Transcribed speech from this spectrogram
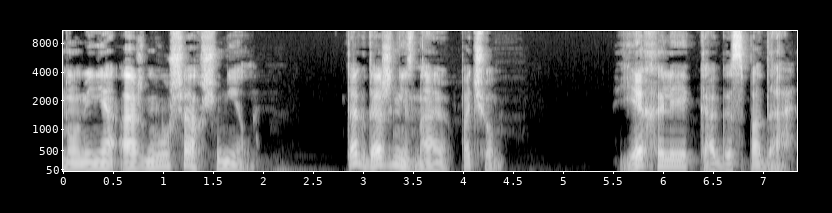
Но у меня аж на в ушах шумело. Так даже не знаю, почем. Ехали как господа.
